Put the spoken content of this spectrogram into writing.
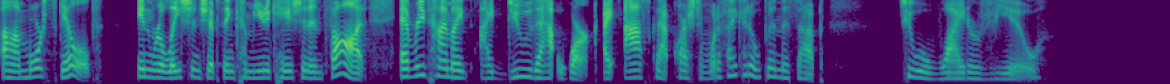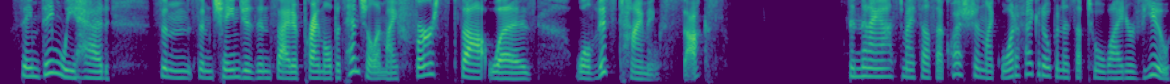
uh, more skilled in relationships and communication and thought, every time I, I do that work, I ask that question what if I could open this up to a wider view? Same thing, we had some some changes inside of primal potential and my first thought was well this timing sucks and then I asked myself that question like, what if I could open this up to a wider view?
